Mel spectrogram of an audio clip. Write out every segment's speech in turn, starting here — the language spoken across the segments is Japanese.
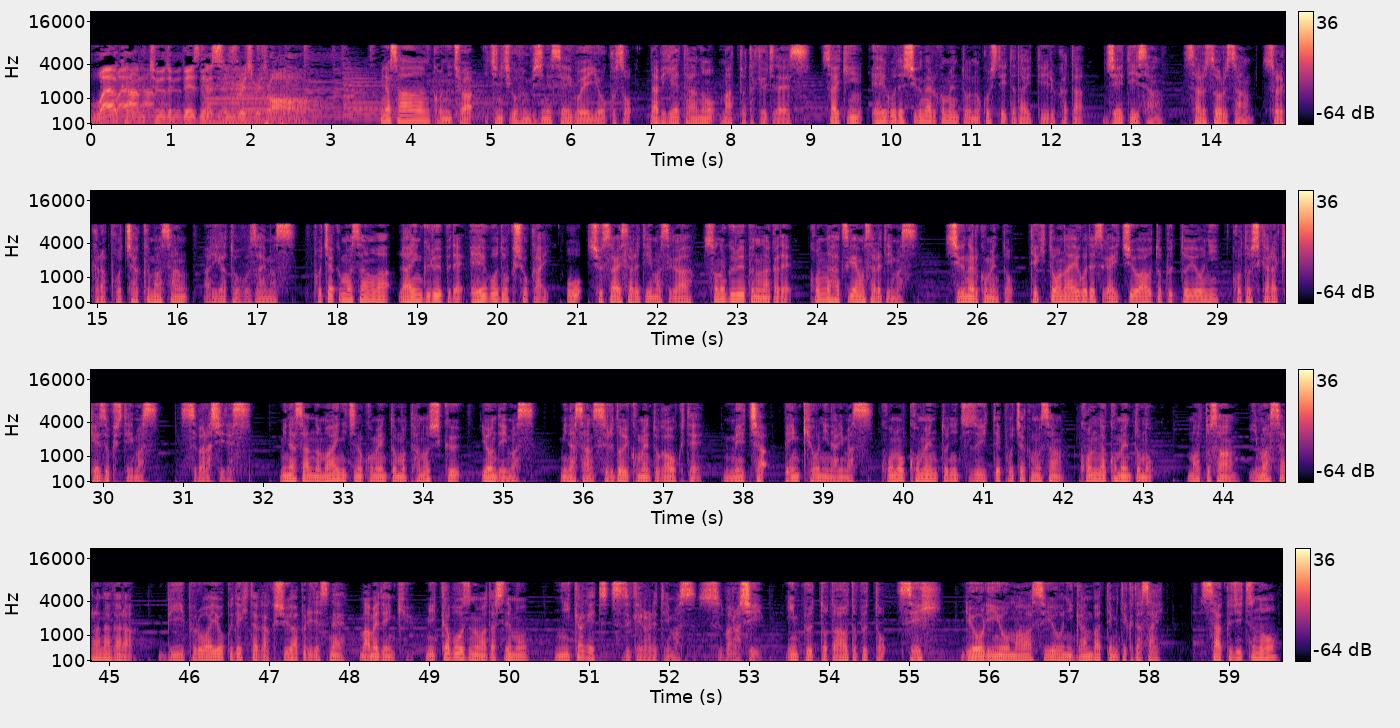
Welcome to the Business English Pro 皆さん、こんにちは。1日5分ビジネス英語へようこそ。ナビゲーターのマット竹内です。最近、英語でシグナルコメントを残していただいている方、JT さん、サルソールさん、それからポチャクマさん、ありがとうございます。ポチャクマさんは LINE グループで英語読書会を主催されていますが、そのグループの中でこんな発言をされています。シグナルコメント、適当な英語ですが一応アウトプット用に今年から継続しています。素晴らしいです。皆さんの毎日のコメントも楽しく読んでいます。皆さん鋭いコメントが多くてめちゃ勉強になります。このコメントに続いてポチャクマさん、こんなコメントも。マットさん、今更ながら B プロはよくできた学習アプリですね。豆電球。三日坊主の私でも2ヶ月続けられています。素晴らしい。インプットとアウトプット、ぜひ両輪を回すように頑張ってみてください。昨日の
